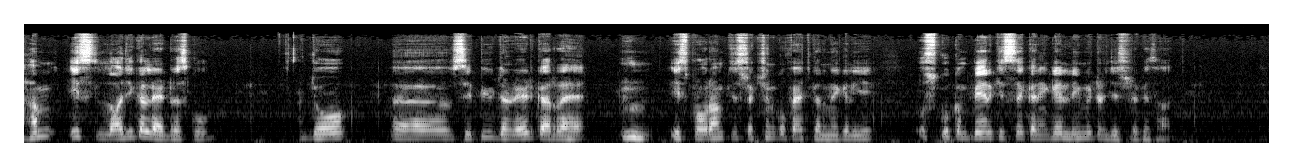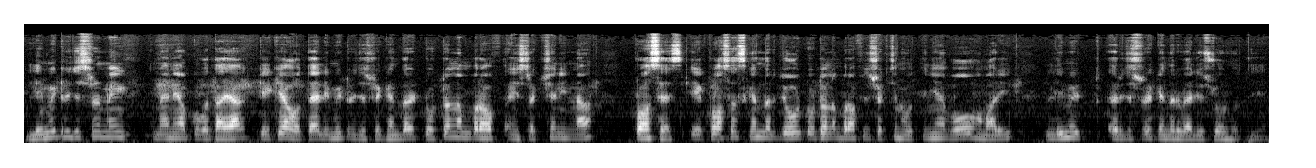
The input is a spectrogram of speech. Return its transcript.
हम इस लॉजिकल एड्रेस को जो सी पी जनरेट कर रहा है, इस प्रोग्राम की इंस्ट्रक्शन को फैच करने के लिए, उसको कंपेयर किससे करेंगे? लिमिट रजिस्टर के साथ। लिमिट रजिस्टर में मैंने आपको बताया कि क्या होता है लिमिट रजिस्टर के अंदर total number of instruction in a process एक प्रोसेस के अंदर जो टोटल नंबर ऑफ़ इंस्ट्रक्शन होती हैं, वो हमारी लिमिट रजिस्टर के अंदर वैल्यू स्टोर होती है।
